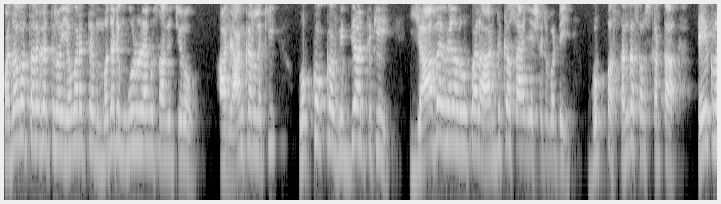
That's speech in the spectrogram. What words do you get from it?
పదవ తరగతిలో ఎవరైతే మొదటి మూడు ర్యాంకులు సాధించారో ఆ ర్యాంకర్లకి ఒక్కొక్క విద్యార్థికి యాభై వేల రూపాయల ఆర్థిక సాయం చేసినటువంటి గొప్ప సంఘ సంస్కర్త టేకుల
